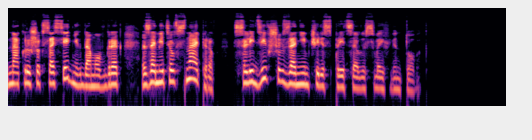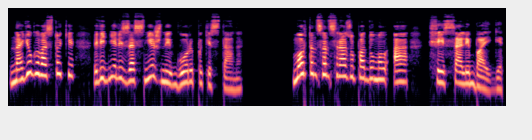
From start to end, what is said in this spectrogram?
На крышах соседних домов Грег заметил снайперов, следивших за ним через прицелы своих винтовок. На юго-востоке виднелись заснеженные горы Пакистана. Мортенсон сразу подумал о Фейсале Байге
